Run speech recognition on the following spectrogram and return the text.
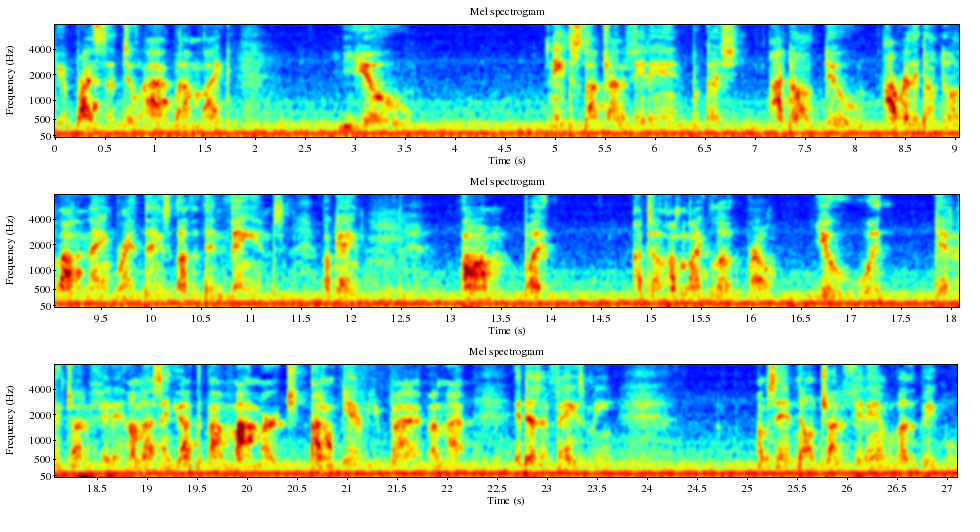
Your prices are too high, but I'm like, you need to stop trying to fit in because I don't do I really don't do a lot of name brand things other than vans. Okay? Um, but I told I'm like, look, bro, you would definitely try to fit in. I'm not saying you have to buy my merch. I don't care if you buy it or not. It doesn't phase me. I'm saying don't try to fit in with other people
